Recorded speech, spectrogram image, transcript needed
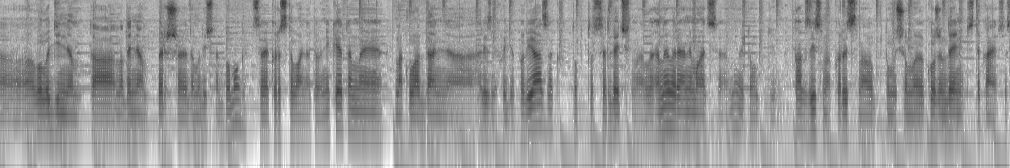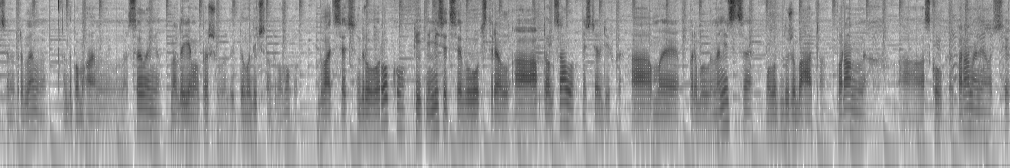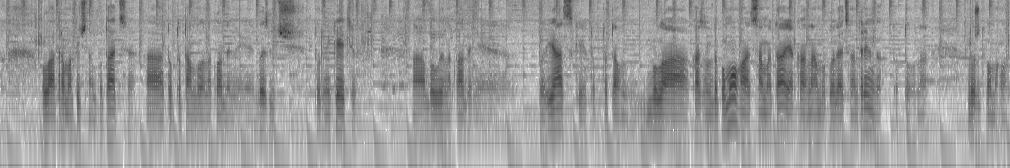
е, володінням та наданням першої домедичної допомоги. Це користування турнікетами, накладання різних видів пов'язок, тобто сердечна легенева реанімація, ну і тому подібне. Так, звісно, корисно, тому що ми кожен день стикаємося з цими проблемами, допомагаємо населенню, надаємо першу домедичну допомогу. 22-го року, в квітні місяці, був обстріл автовокзалу в місті Авдіївка. А ми прибули на місце. Було б дуже багато поранених, осколки поранення усіх. Була травматична ампутація, тобто там були накладені безліч турнікетів, були накладені пов'язки, тобто там була оказана допомога, саме та, яка нам викладається на тренінгах, тобто вона дуже допомогла.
